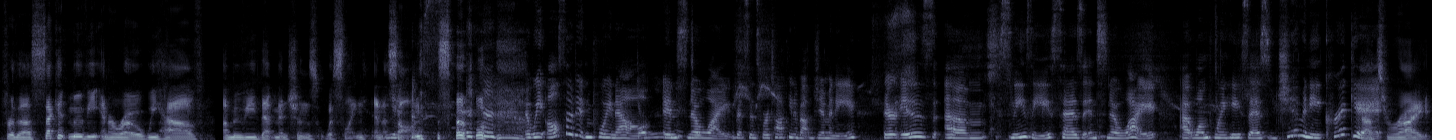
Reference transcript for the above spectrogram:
for the second movie in a row, we have a movie that mentions whistling in a Yes. song. so And we also didn't point out in Snow White, but since we're talking about Jiminy, there is um Sneezy says in Snow White at one point he says Jiminy Cricket. That's right.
